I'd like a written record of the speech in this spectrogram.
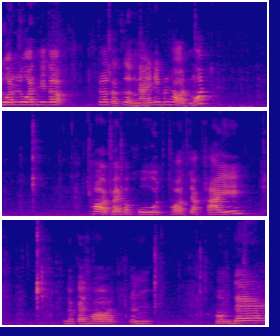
ล้วนๆนี่ก็แล้วก็เครื่องในนี่ไปถอดมดทอดใบมะกรูดทอดจากไข่แล้วก็ทอดอัน หอมแดง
